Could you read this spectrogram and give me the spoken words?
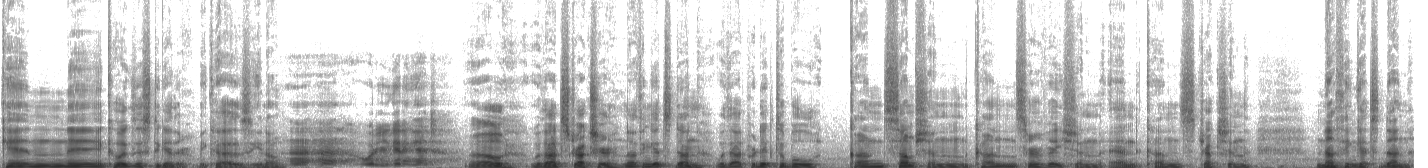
can uh, coexist together because you know. Uh-huh. What are you getting at? Well, without structure, nothing gets done. Without predictable consumption, conservation, and construction, nothing gets done.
